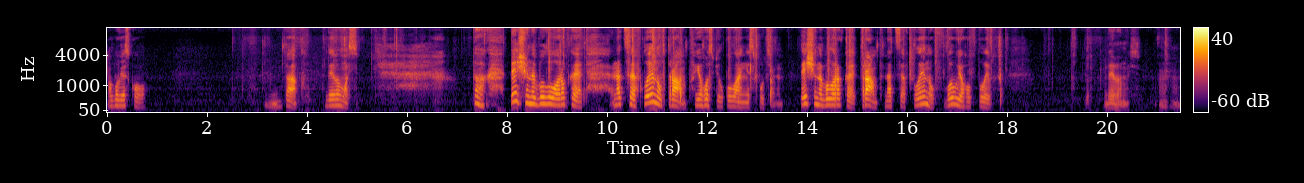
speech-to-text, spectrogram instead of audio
Обов'язково. Так, дивимось. Так, те, що не було ракет, на це вплинув Трамп, його спілкування з Путіним. Те, що не було ракет, Трамп на це вплинув, був його вплив. Дивимось. Угу.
